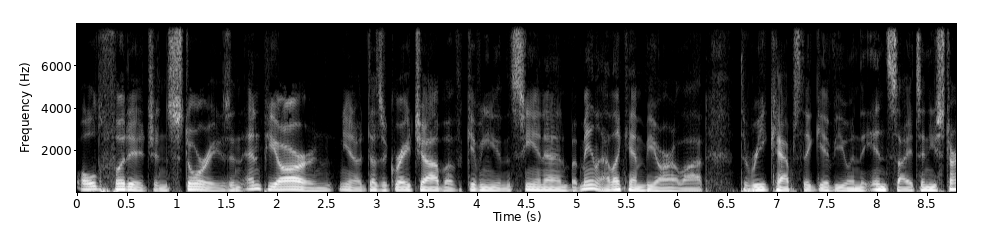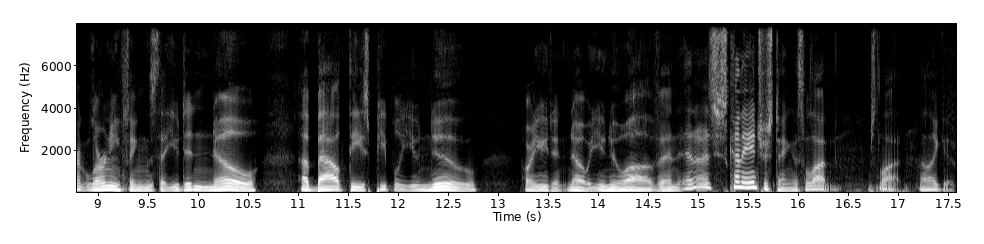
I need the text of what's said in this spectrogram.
old footage and stories and NPR and you know does a great job of giving you the CNN but mainly I like NPR a lot the recaps they give you and the insights and you start learning things that you didn't know about these people you knew or you didn't know but you knew of and and it's just kind of interesting it's a lot it's a lot I like it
